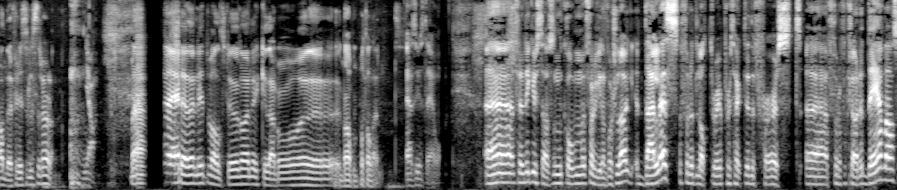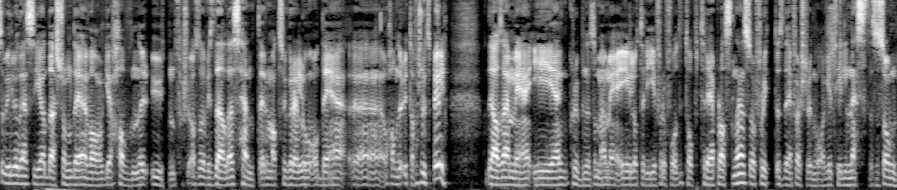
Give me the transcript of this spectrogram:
andre fristelser her, da. Ja, Men det er litt vanskelig når det ikke er noe navn på talent. jeg syns det òg. Uh, Fredrik Gustavsen kom med følgende forslag. Dallas for et lottery protected first. Uh, for å forklare det, da, så vil jo det si at dersom det valget havner utenfor Altså hvis Dallas henter Mats Zuccarello og det uh, havner utafor sluttspill, det altså er med i klubbene som er med i lotteriet for å få de topp tre plassene, så flyttes det førsterundevalget til neste sesong.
